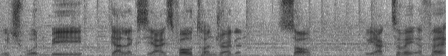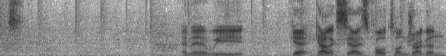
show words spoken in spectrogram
which would be Galaxy Eyes Photon Dragon. So, we activate effect, and then we get Galaxy Eyes Photon Dragon,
